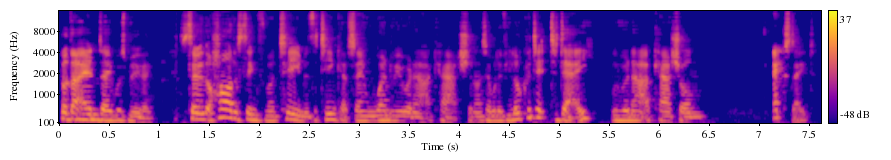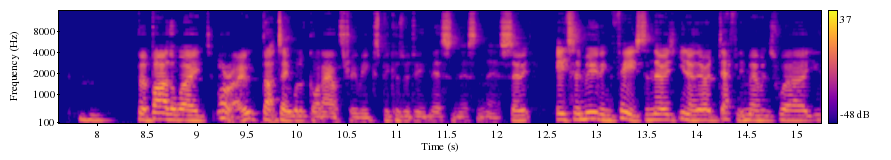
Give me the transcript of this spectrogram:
but that hmm. end date was moving. So the hardest thing for my team is the team kept saying, "When do we run out of cash?" And I said, "Well, if you look at it today, we run out of cash on X date." Mm-hmm. But by the way, tomorrow that date will have gone out three weeks because we're doing this and this and this. So it, it's a moving feast, and there is, you know, there are definitely moments where you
